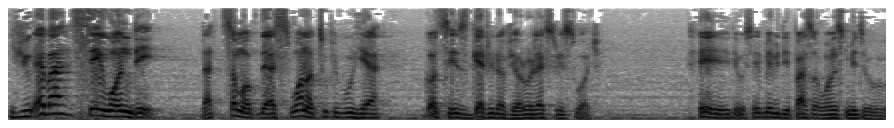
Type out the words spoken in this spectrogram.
If you ever say one day that some of there's one or two people here, God says, get rid of your Rolex wristwatch. Hey, they will say maybe the pastor wants me to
